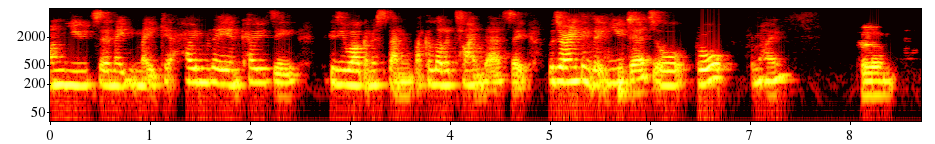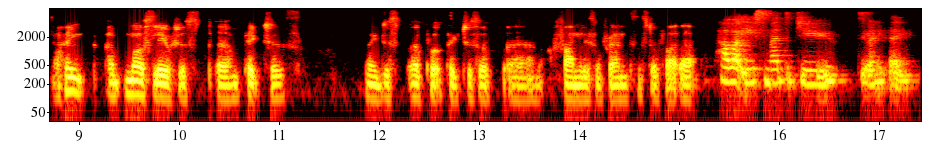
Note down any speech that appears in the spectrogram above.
on you to maybe make it homely and cozy because you are going to spend like a lot of time there. So was there anything that you did or brought from home? Um, I think uh, mostly it was just um, pictures. I think just uh, put pictures of um, families and friends and stuff like that. How about you, Smed? Did you do anything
